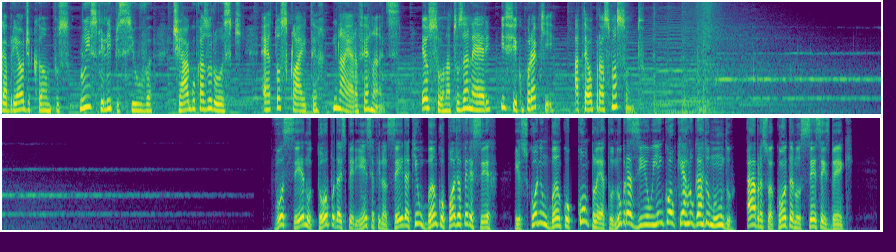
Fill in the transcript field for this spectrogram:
Gabriel de Campos, Luiz Felipe Silva, Tiago Kazuroski, Etos Kleiter e Nayara Fernandes. Eu sou Natuzaneri e fico por aqui. Até o próximo assunto. Você no topo da experiência financeira que um banco pode oferecer. Escolha um banco completo no Brasil e em qualquer lugar do mundo. Abra sua conta no C6 Bank.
